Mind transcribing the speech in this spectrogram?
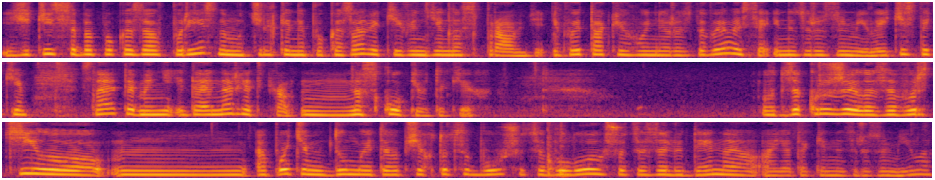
який себе показав по-різному, тільки не показав, який він є насправді. І ви так його не роздивилися і не зрозуміли. Якісь такі, знаєте, мені іде енергія така наскоків таких. От закружило, завертіло, а потім думаєте, взагалі, хто це був, що це було, що це за людина, а я так і не зрозуміла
